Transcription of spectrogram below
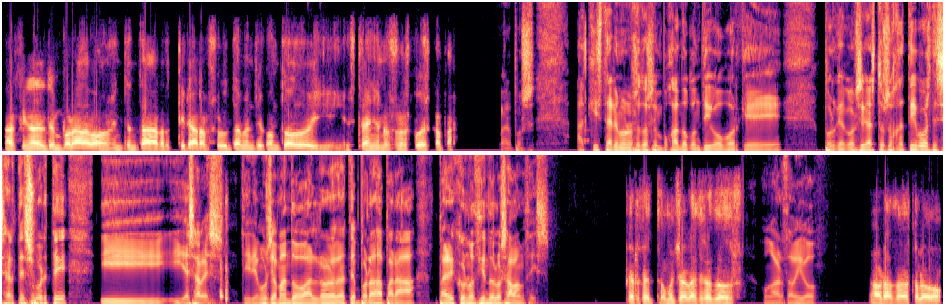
al final de temporada vamos a intentar tirar absolutamente con todo y este año no se nos puede escapar. Bueno, pues aquí estaremos nosotros empujando contigo porque, porque consigas tus objetivos, desearte suerte y, ya sabes, te iremos llamando a lo largo de la temporada para, para ir conociendo los avances. Perfecto, muchas gracias a todos. Un abrazo, amigo. Un abrazo, hasta luego.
